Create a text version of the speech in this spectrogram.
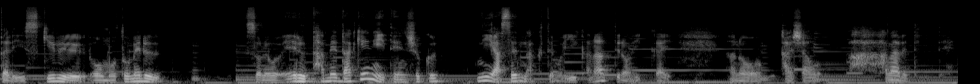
たり、スキルを求める、それを得るためだけに転職に焦んなくてもいいかなっていうのを一回、あの、会社を離れてみて、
